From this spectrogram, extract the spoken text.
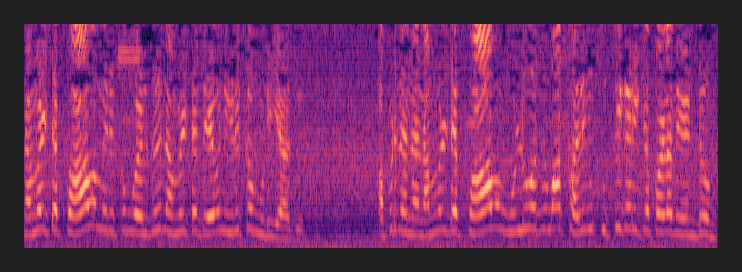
நம்மள்கிட்ட பாவம் இருக்கும் பொழுது நம்மள்கிட்ட தேவன் இருக்க முடியாது. அப்படித்தானே? நம்மளுடைய பாவம் முழுவதுமா கழுவி சுத்திகரிக்கப்பட வேண்டும்.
